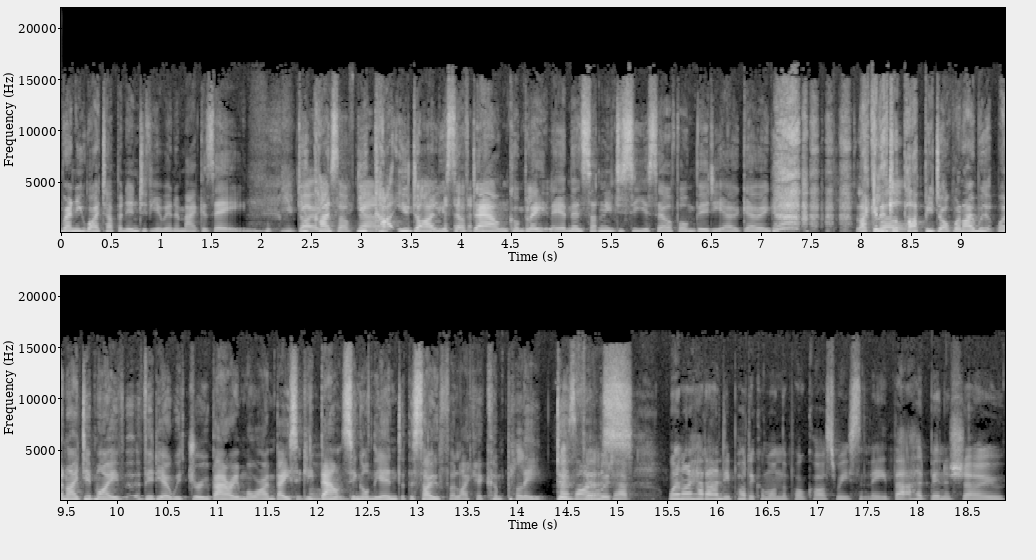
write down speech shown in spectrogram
when you write up an interview in a magazine You dial kind- yourself you down. cut you dial yourself down completely and then suddenly to see yourself on video going like a little Well- puppy dog when i when i did my video with drew barrymore i'm basically oh. bouncing on the end of the sofa like a complete doofus. Oh. As I would have. When I had Andy Puddicombe on the podcast recently, that had been a show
